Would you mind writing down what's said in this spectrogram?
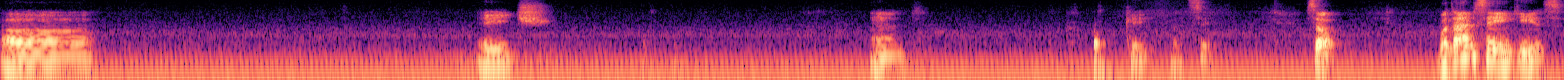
Uh, H and okay let's see. So what I'm saying is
